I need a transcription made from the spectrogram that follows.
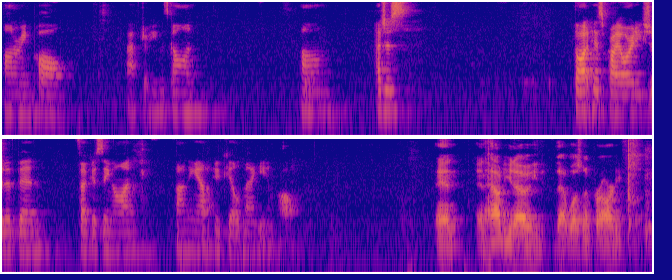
honoring Paul after he was gone. Um, I just thought his priority should have been focusing on finding out who killed Maggie and Paul. And and how do you know he that wasn't a priority for him?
